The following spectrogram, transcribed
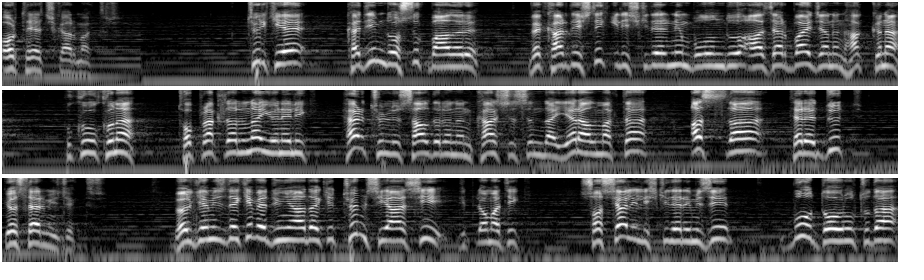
ortaya çıkarmaktır. Türkiye kadim dostluk bağları ve kardeşlik ilişkilerinin bulunduğu Azerbaycan'ın hakkına, hukukuna, topraklarına yönelik her türlü saldırının karşısında yer almakta asla tereddüt göstermeyecektir. Bölgemizdeki ve dünyadaki tüm siyasi, diplomatik, sosyal ilişkilerimizi bu doğrultuda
